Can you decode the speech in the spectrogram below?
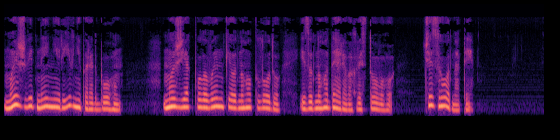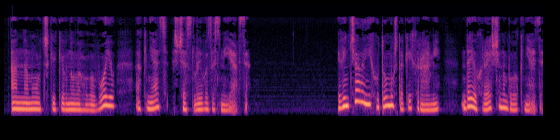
Ми ж віднині рівні перед Богом. Ми ж як половинки одного плоду із одного дерева Христового. Чи згодна ти? Анна мовчки кивнула головою, а князь щасливо засміявся. Вінчали їх у тому ж таки храмі, де й охрещено було князя.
